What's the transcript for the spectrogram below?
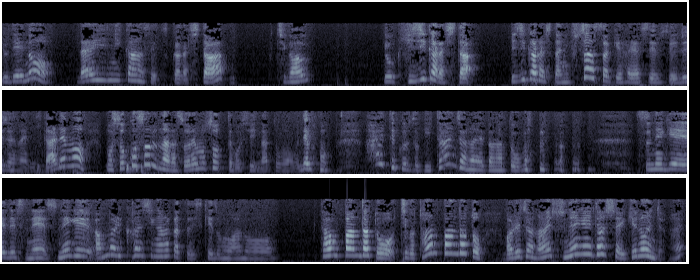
腕の第二関節から下？違う？よく肘から下。肘から下にふさふさ毛生やしてる人いるじゃないですか。あれも、もうそこ剃るならそれも剃ってほしいなと思う。でも、生えてくるとき痛いんじゃないかなと思う。すね毛ですね。すね毛、あんまり関心がなかったですけども、あの、短パンだと、違う、短パンだと、あれじゃない？すね毛出しちゃいけないんじゃない？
